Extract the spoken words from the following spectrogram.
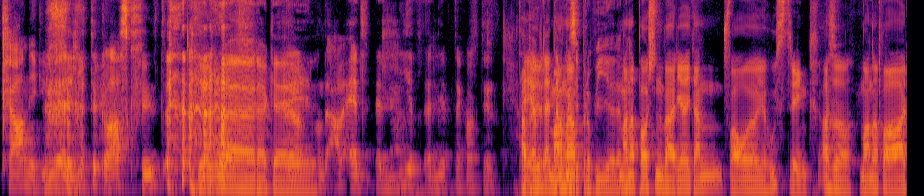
keine Ahnung, irgendwie ein Liter Glas gefüllt. Ja, hure ja. geil. Und aber er, er, liebt, er liebt den Cocktail. Hey, aber den muss ich probieren. Mana Potion wäre ja in dem Fall ein Hausdrink. Also Mana Bar,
